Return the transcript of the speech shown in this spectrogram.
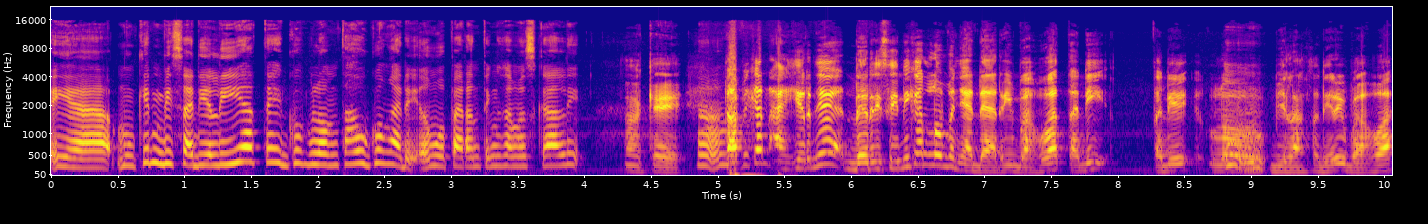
ya mungkin bisa dilihat ya, gue belum tahu, gue nggak ada ilmu parenting sama sekali. Oke, tapi kan akhirnya dari sini kan lo menyadari bahwa tadi tadi lo bilang sendiri bahwa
